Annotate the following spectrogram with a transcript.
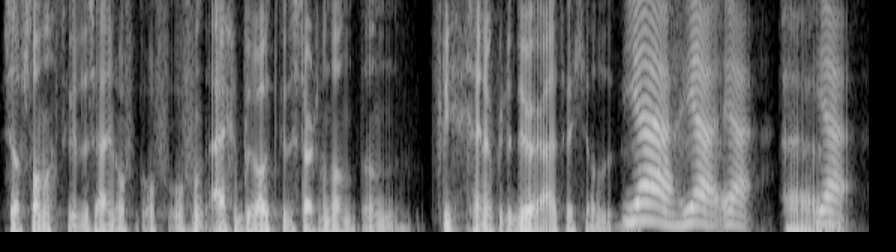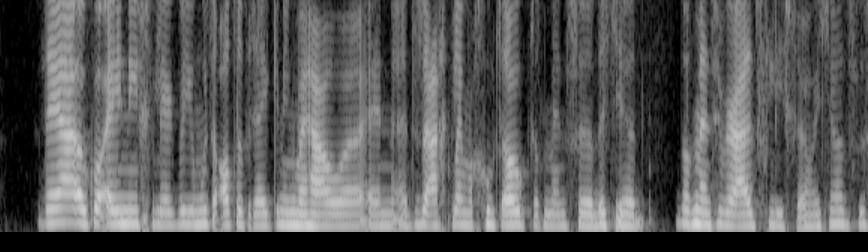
zelfstandig te willen zijn of, of, of een eigen bureau te willen starten, want dan, dan vliegt diegene ook weer de deur uit, weet je wel? Ja, ja, ja. Uh, ja. Nou ja, ook wel één ding geleerd. Je moet er altijd rekening mee houden. En het is eigenlijk alleen maar goed ook dat mensen, dat je, dat mensen weer uitvliegen. Weet je, dat is, dat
